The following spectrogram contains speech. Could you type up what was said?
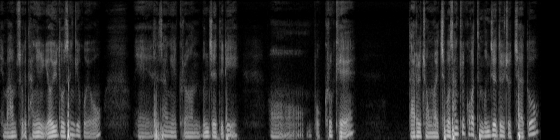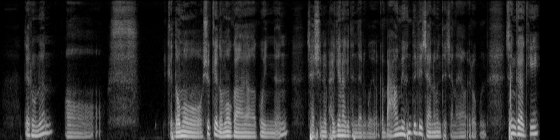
예, 마음속에 당연히 여유도 생기고요. 예, 세상의 그런 문제들이 어, 뭐 그렇게 나를 정말 집어삼킬 것 같은 문제들조차도 때로는 어, 이렇게 넘어 쉽게 넘어가고 있는 자신을 발견하게 된다는 거예요. 그러니까 마음이 흔들리지 않으면 되잖아요, 여러분. 생각이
